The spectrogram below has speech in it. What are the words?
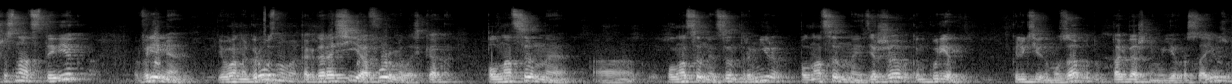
16 век, время Ивана Грозного, когда Россия оформилась как полноценная, а, полноценный центр мира, полноценная держава, конкурент коллективному Западу, тогдашнему Евросоюзу,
